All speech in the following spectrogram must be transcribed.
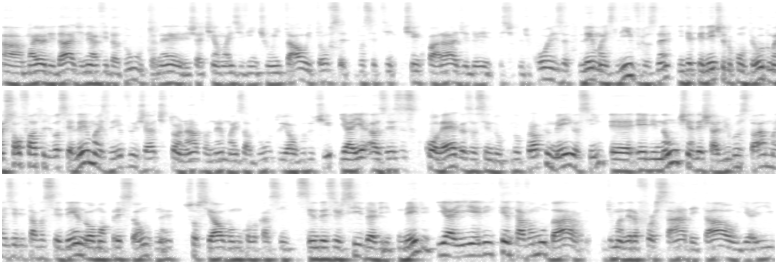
à maioridade, né, à vida adulta, né, já tinha mais de 21 e tal, então você, você tinha que parar de ler esse tipo de coisa, ler mais livros, né, independente do conteúdo, mas só o fato de você ler mais livros já te tornava, né, mais adulto e algo do tipo, e aí, às vezes, colegas, assim, do, do próprio meio, assim, é, ele não tinha deixado de gostar, mas ele estava cedendo a uma pressão, né, social, vamos colocar assim, sendo exercida ali nele, e aí ele tentava mudar de maneira forçada e tal, e aí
